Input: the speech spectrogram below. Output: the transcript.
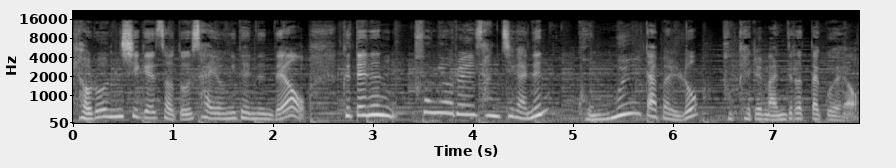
결혼식에서도 사용이 됐는데요. 그때는 풍요를 상징하는 곡물 다발로 부케를 만들었다고 해요.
